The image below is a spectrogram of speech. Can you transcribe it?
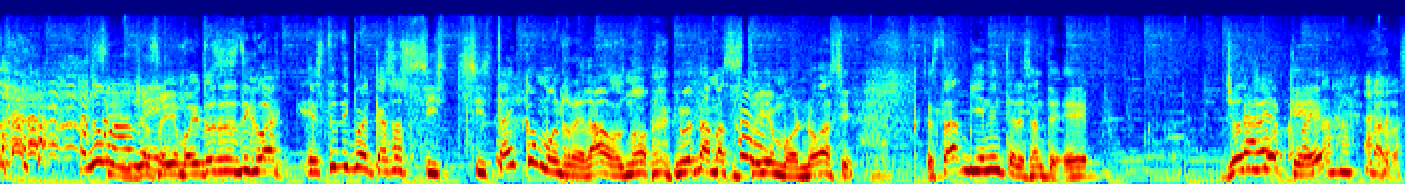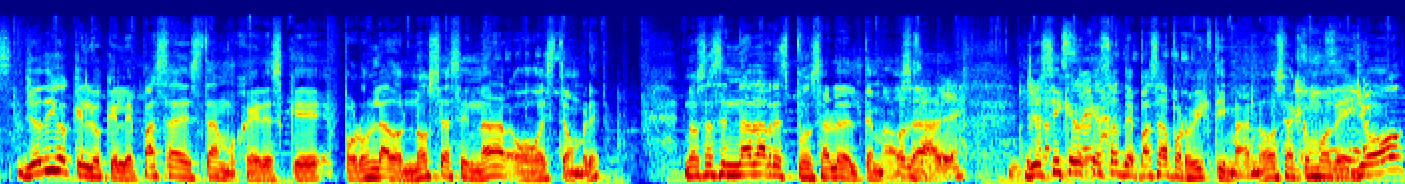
No sí, mames. yo soy emo. Entonces digo, este tipo de casos sí, sí están como enredados, ¿no? No es nada más estoy emo, ¿no? Así. Está bien interesante. Eh, yo A digo ver, que. bueno, ajá, vas. Yo digo que lo que le pasa a esta mujer es que, por un lado, no se hace nada, o este hombre, no se hace nada responsable del tema. O sea, Responsable. yo sí creo que eso te pasa por víctima, ¿no? O sea, como de yo,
